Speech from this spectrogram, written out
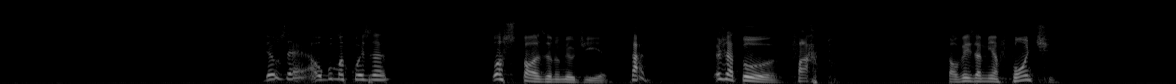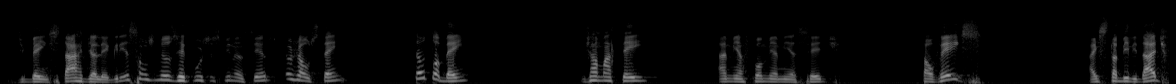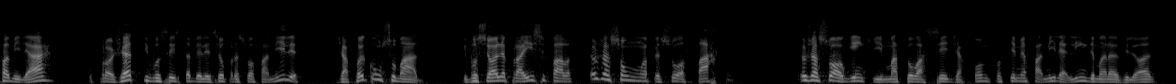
Deus é alguma coisa gostosa no meu dia, sabe? Eu já estou farto. Talvez a minha fonte de bem-estar, de alegria, são os meus recursos financeiros. Eu já os tenho. Então eu estou bem. Já matei a minha fome e a minha sede. Talvez a estabilidade familiar, o projeto que você estabeleceu para sua família, já foi consumado. E você olha para isso e fala: Eu já sou uma pessoa farta. Eu já sou alguém que matou a sede e a fome porque minha família é linda e maravilhosa.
